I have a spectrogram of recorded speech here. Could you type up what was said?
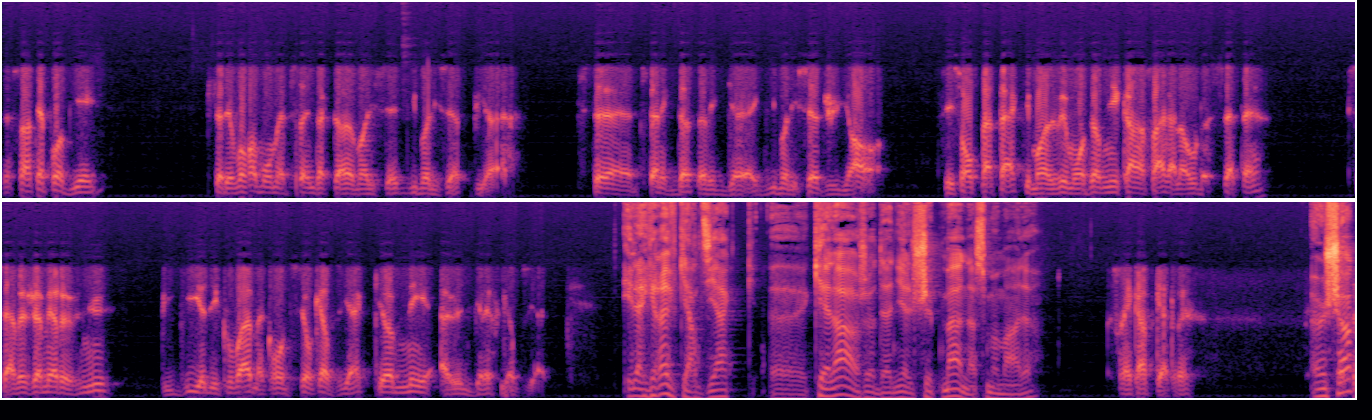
je me sentais pas bien. J'étais allé voir mon médecin, le docteur Morissette, Guy Morissette, puis euh, petite, petite anecdote avec euh, Guy Morissette Junior. C'est son papa qui m'a enlevé mon dernier cancer à l'âge de 7 ans. Puis ça n'avait jamais revenu. Puis Guy a découvert ma condition cardiaque qui a mené à une greffe cardiaque. Et la greffe cardiaque, euh, quel âge a Daniel Shipman à ce moment-là? 54 ans. Un choc?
